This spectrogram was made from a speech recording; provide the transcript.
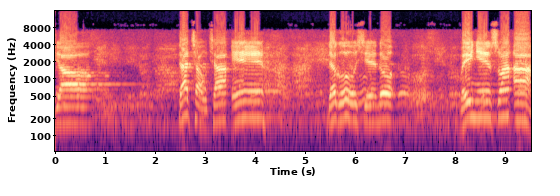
ကြောင်းဓာတ်၆ချာအင်းတကုရှင်တို့ဘိညာဉ်စွမ်းအား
